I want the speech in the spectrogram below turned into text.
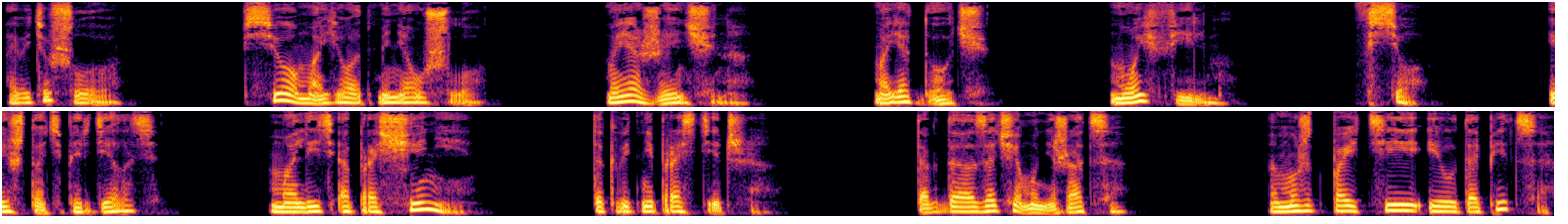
А ведь ушло. Все мое от меня ушло моя женщина, моя дочь, мой фильм. Все. И что теперь делать? Молить о прощении? Так ведь не простит же. Тогда зачем унижаться? А может, пойти и утопиться?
